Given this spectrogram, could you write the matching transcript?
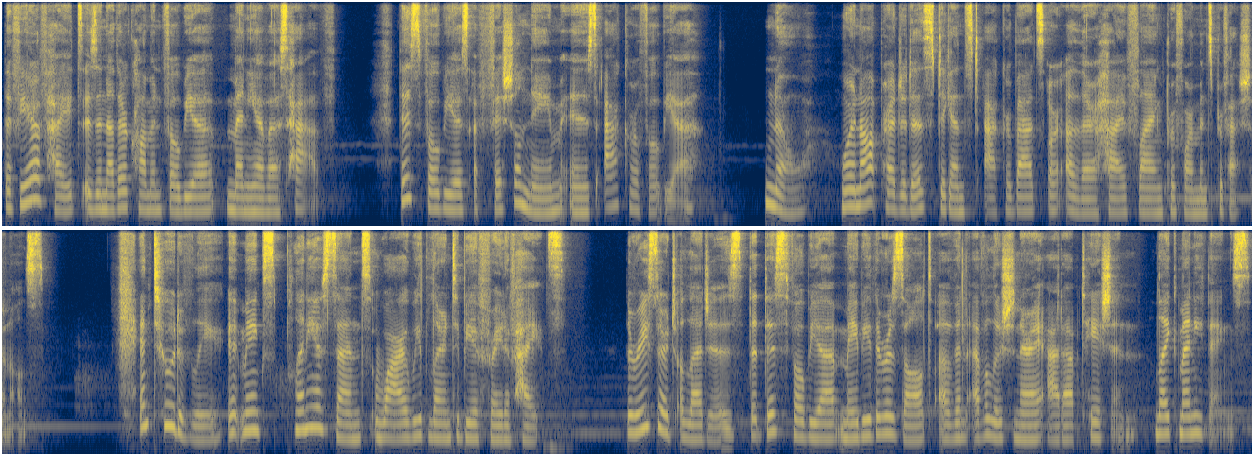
the fear of heights is another common phobia many of us have. This phobia's official name is acrophobia. No, we're not prejudiced against acrobats or other high-flying performance professionals. Intuitively, it makes plenty of sense why we'd learn to be afraid of heights. The research alleges that this phobia may be the result of an evolutionary adaptation, like many things.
